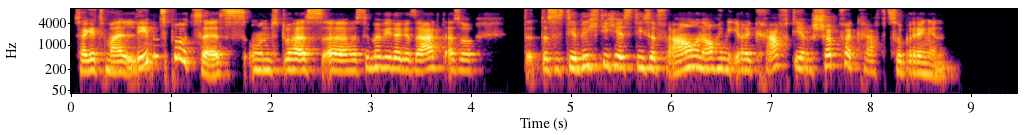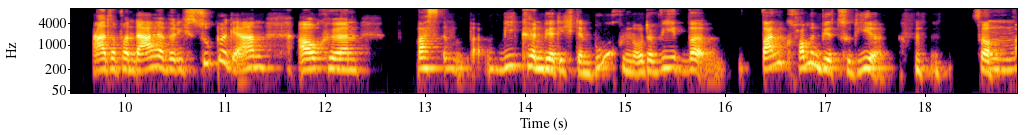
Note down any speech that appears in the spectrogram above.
sage jetzt mal, Lebensprozess. Und du hast, äh, hast immer wieder gesagt, also dass es dir wichtig ist, diese Frauen auch in ihre Kraft, ihre Schöpferkraft zu bringen. Also von daher würde ich super gern auch hören, was, wie können wir dich denn buchen oder wie, wann kommen wir zu dir? so, mhm.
